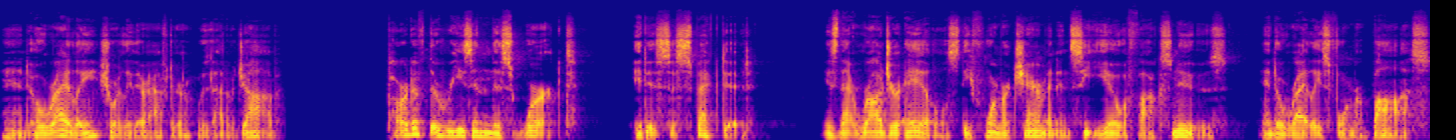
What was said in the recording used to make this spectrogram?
and O'Reilly, shortly thereafter, was out of a job. Part of the reason this worked, it is suspected, is that Roger Ailes, the former chairman and CEO of Fox News, and O'Reilly's former boss,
